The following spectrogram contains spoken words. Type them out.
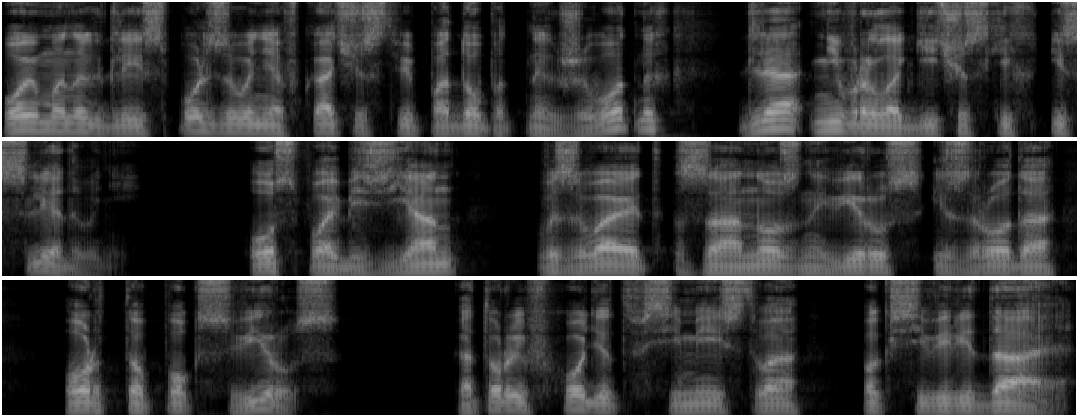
пойманных для использования в качестве подопытных животных для неврологических исследований. Оспу обезьян вызывает зоонозный вирус из рода ортопоксвирус, который входит в семейство Поксиверидае.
